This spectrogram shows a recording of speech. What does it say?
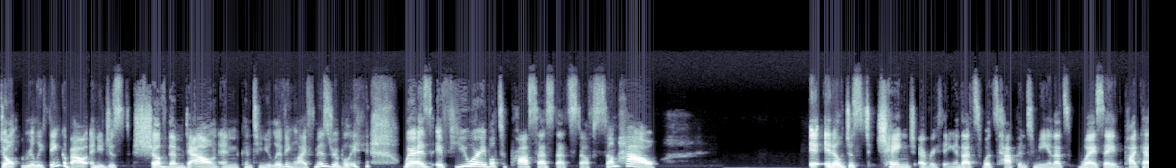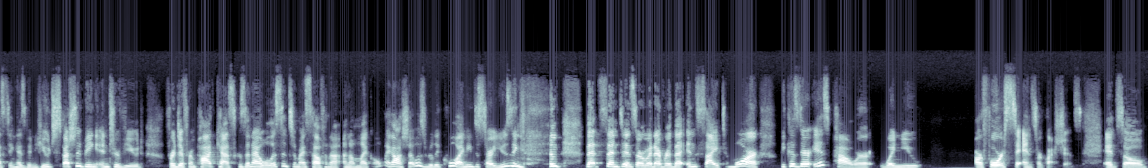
don't really think about and you just shove them down and continue living life miserably. Whereas if you are able to process that stuff somehow, it, will just change everything. And that's what's happened to me. And that's why I say podcasting has been huge, especially being interviewed for different podcasts. Because then I will listen to myself and, I, I'm like, oh my gosh, that was really cool. I need to start using that sentence or whatever, that insight more, because there is power when you are forced to answer questions. And so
